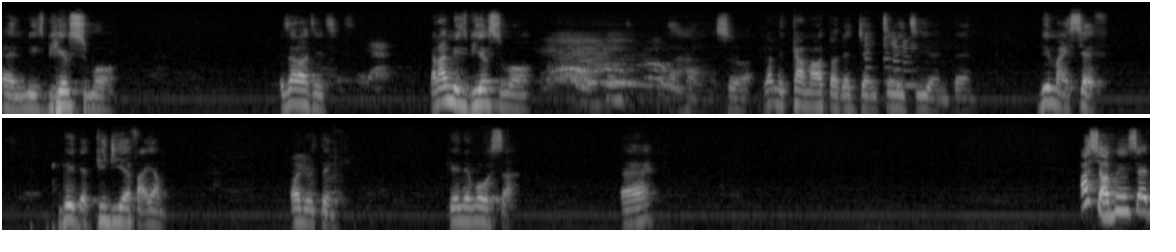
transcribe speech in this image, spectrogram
and misbehave small. Is that not it? Can I misbehave small? Uh-huh. So let me come out of the gentility and then be myself. Be the PDF I am. What do you think? Kenemosa. Eh? As you have been said,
